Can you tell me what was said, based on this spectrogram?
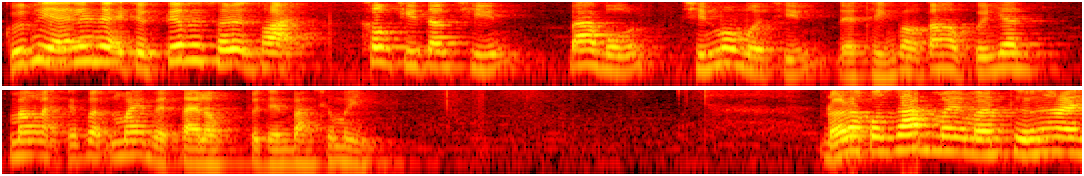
Quý vị hãy liên hệ trực tiếp với số điện thoại 0989 34 9119 để thính vòng tam hợp quý nhân, mang lại cái vận may về tài lộc, về tiền bạc cho mình. Đó là con giáp may mắn thứ hai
